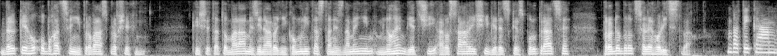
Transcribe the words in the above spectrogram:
velkého obohacení pro vás pro všechny. Když se tato malá mezinárodní komunita stane znamením mnohem větší a rozsáhlejší vědecké spolupráce pro dobro celého lidstva. Vatikán.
